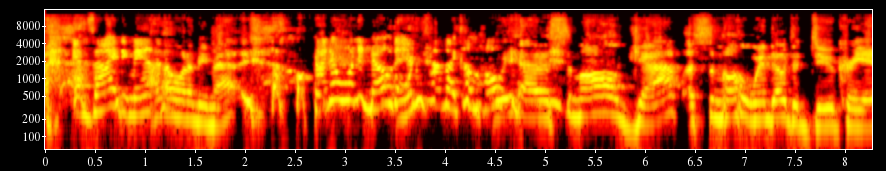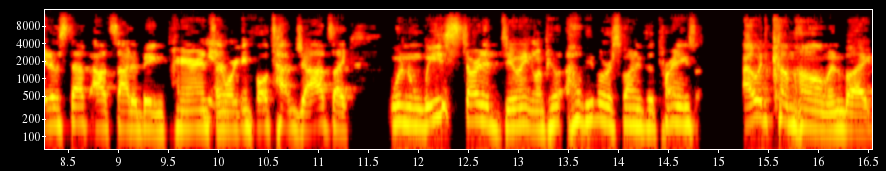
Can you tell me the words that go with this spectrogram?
anxiety, man. I don't want to be mad. I don't want to know that every time I come home. we have a small gap, a small window to do creative stuff outside of being parents Yeah. and working full time jobs. Like when we started doing, when people, oh, people responding to the pranks, I would come home and be like,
